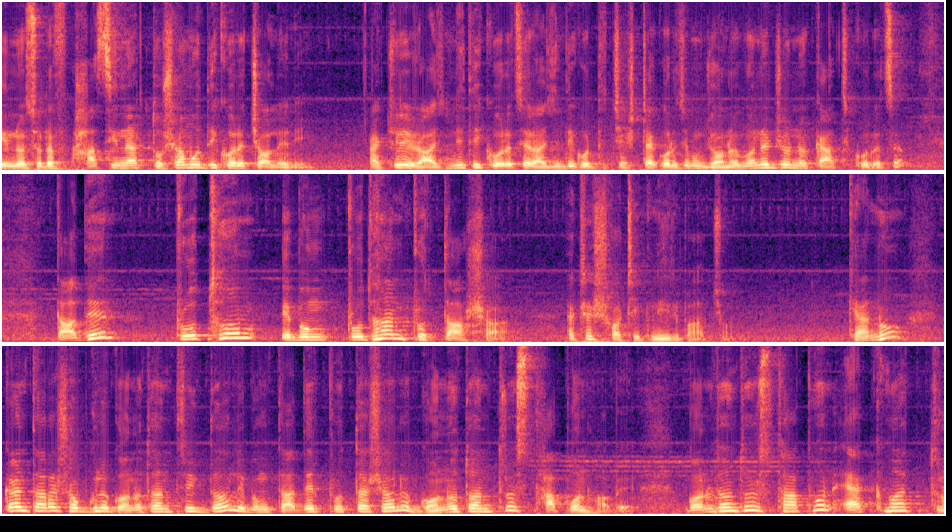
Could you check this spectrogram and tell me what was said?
ইউনো সর্ট অফ হাসিনার তোষামদি করে চলেনি অ্যাকচুয়ালি রাজনীতি করেছে, রাজনীতি করতে চেষ্টা করেছে এবং জনগণের জন্য কাজ করেছে, তাদের প্রথম এবং প্রধান প্রত্যাশা একটা সঠিক নির্বাচন। কেন? কারণ তারা সবগুলো গণতান্ত্রিক দল এবং তাদের প্রত্যাশা হলো গণতন্ত্র স্থাপন হবে। গণতন্ত্র স্থাপন একমাত্র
